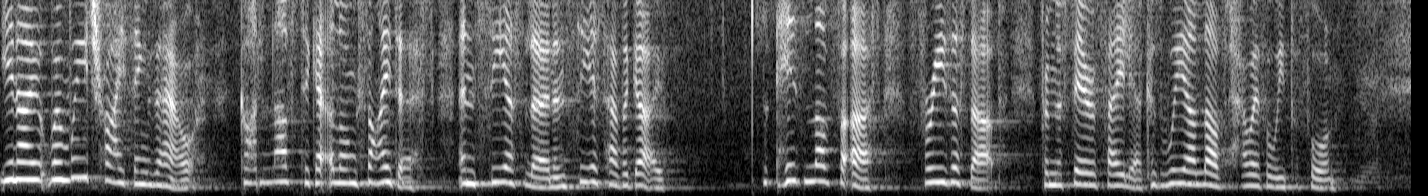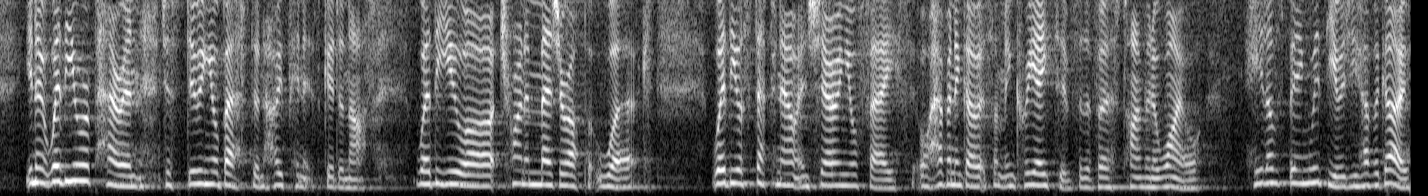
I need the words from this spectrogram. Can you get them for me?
You know, when we try things out, God loves to get alongside us and see us learn and see us have a go. His love for us frees us up from the fear of failure because we are loved however we perform. You know, whether you're a parent just doing your best and hoping it's good enough, whether you are trying to measure up at work, whether you're stepping out and sharing your faith or having a go at something creative for the first time in a while, He loves being with you as you have a go.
